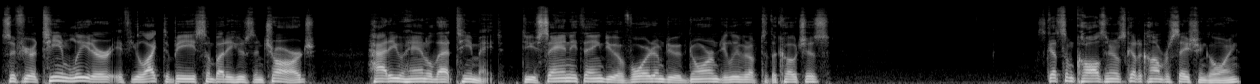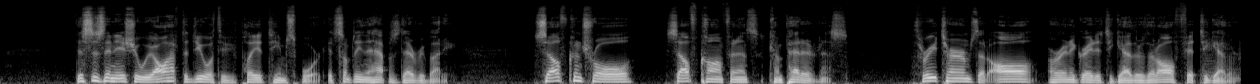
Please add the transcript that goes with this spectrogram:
So, if you're a team leader, if you like to be somebody who's in charge, how do you handle that teammate? Do you say anything? Do you avoid them? Do you ignore them? Do you leave it up to the coaches? Let's get some calls in here. Let's get a conversation going. This is an issue we all have to deal with if you play a team sport. It's something that happens to everybody. Self control self confidence, competitiveness. Three terms that all are integrated together, that all fit together.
